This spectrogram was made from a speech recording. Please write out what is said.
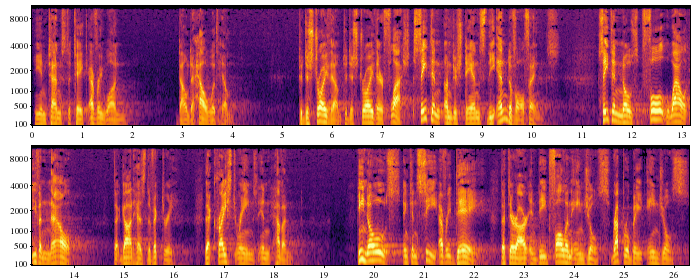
He intends to take everyone down to hell with him, to destroy them, to destroy their flesh. Satan understands the end of all things. Satan knows full well, even now, that God has the victory, that Christ reigns in heaven. He knows and can see every day that there are indeed fallen angels, reprobate angels,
